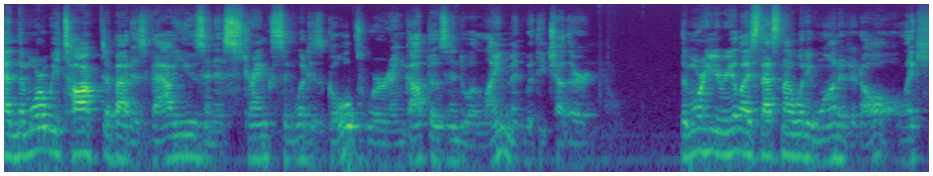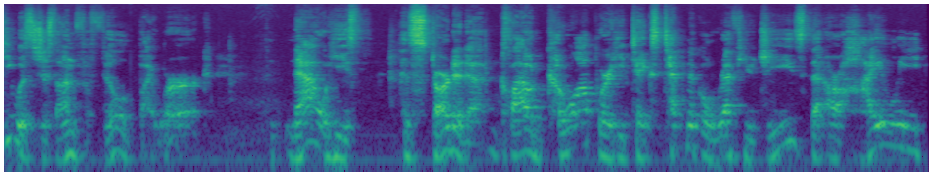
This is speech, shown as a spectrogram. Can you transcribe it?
And the more we talked about his values and his strengths and what his goals were and got those into alignment with each other, the more he realized that's not what he wanted at all. Like he was just unfulfilled by work. Now he's has started a cloud co-op where he takes technical refugees that are highly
